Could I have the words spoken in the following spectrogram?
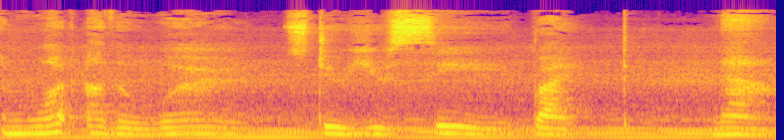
And what other words do you see right now?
